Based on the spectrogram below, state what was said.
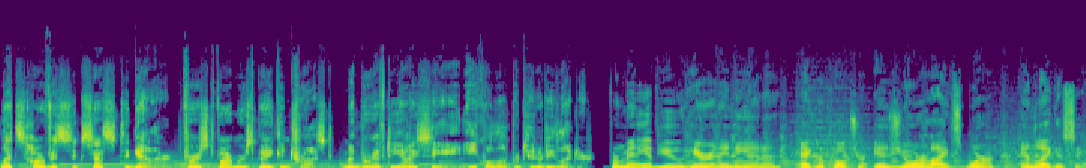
Let's harvest success together. First Farmers Bank and Trust, member FDIC, equal opportunity lender. For many of you here in Indiana, agriculture is your life's work and legacy.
